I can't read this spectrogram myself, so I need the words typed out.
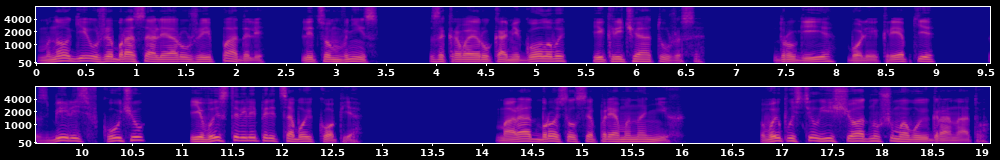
Многие уже бросали оружие и падали, лицом вниз, закрывая руками головы и крича от ужаса. Другие, более крепкие, сбились в кучу и выставили перед собой копья. Марат бросился прямо на них. Выпустил еще одну шумовую гранату.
